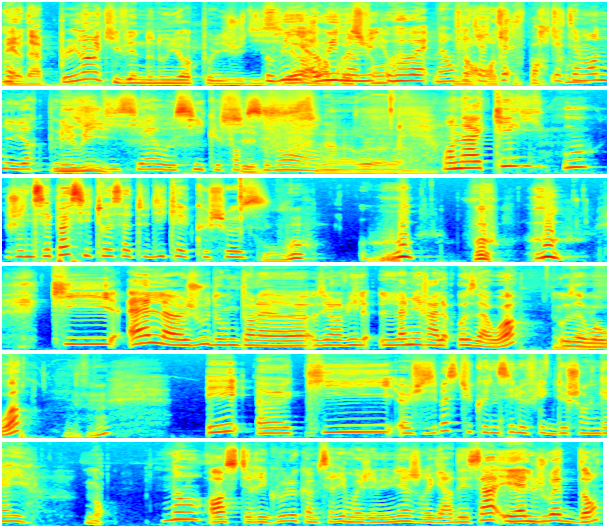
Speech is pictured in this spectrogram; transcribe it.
Mais il y en a plein qui viennent de New York Police Judiciaire. Oui, ah oui, non, l'impression. mais, ouais, ouais, mais en fait, il y a y, tellement de New York Police oui. Judiciaire aussi que forcément. euh, oh là là. On a Kelly Hu, je ne sais pas si toi ça te dit quelque chose. Wouh. Qui, elle, joue donc dans la Zerville l'amiral Ozawa. Mhm. Ozawa. Mhm. Et euh, qui. euh, je sais pas si tu connaissais le flic de Shanghai. Non. Non. Oh, c'était rigolo comme série. Moi, j'aimais bien, je regardais ça. Et elle jouait dedans.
